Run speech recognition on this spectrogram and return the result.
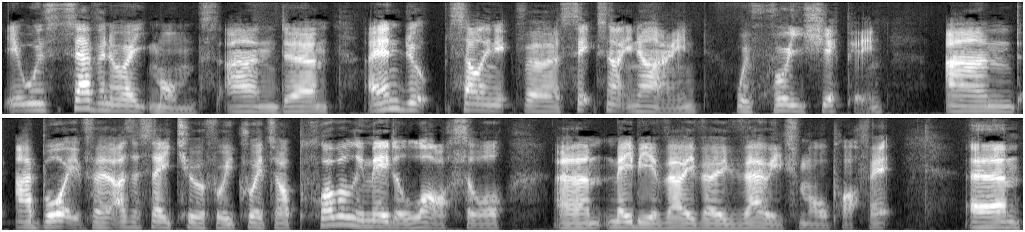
it was seven or eight months, and um, I ended up selling it for six ninety nine with free shipping and I bought it for, as I say, two or three quid. So I probably made a loss or um, maybe a very, very, very small profit. Um,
